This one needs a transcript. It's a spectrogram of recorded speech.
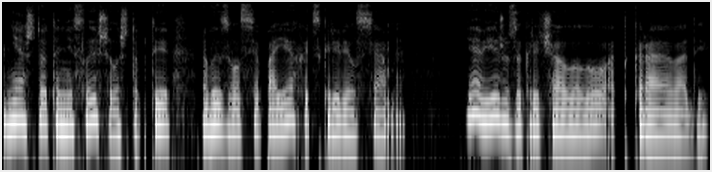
«Я что-то не слышала, чтоб ты вызвался поехать», — скривился Амэ. «Я вижу», — закричал Лоло от края воды.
